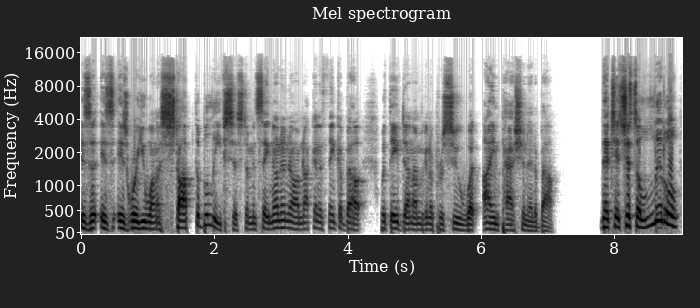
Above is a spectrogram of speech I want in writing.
Is, is, is where you want to stop the belief system and say, no, no, no, I'm not going to think about what they've done. I'm going to pursue what I'm passionate about. That's it's just a little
